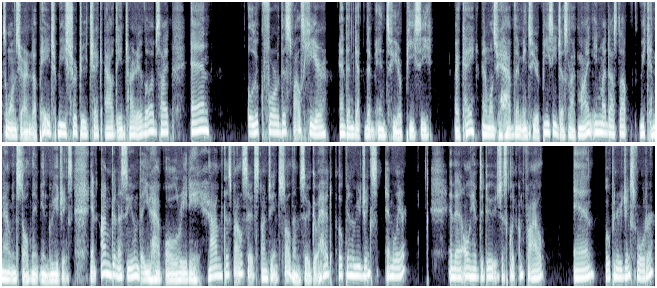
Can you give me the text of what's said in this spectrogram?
So once you're on the page, be sure to check out the entirety of the website and look for these files here and then get them into your PC Okay, and once you have them into your PC, just like mine in my desktop, we can now install them in Ryujinx. And I'm gonna assume that you have already have this file, so it's time to install them. So go ahead, open Ryujinx emulator, and then all you have to do is just click on File and open Ryujinx folder,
